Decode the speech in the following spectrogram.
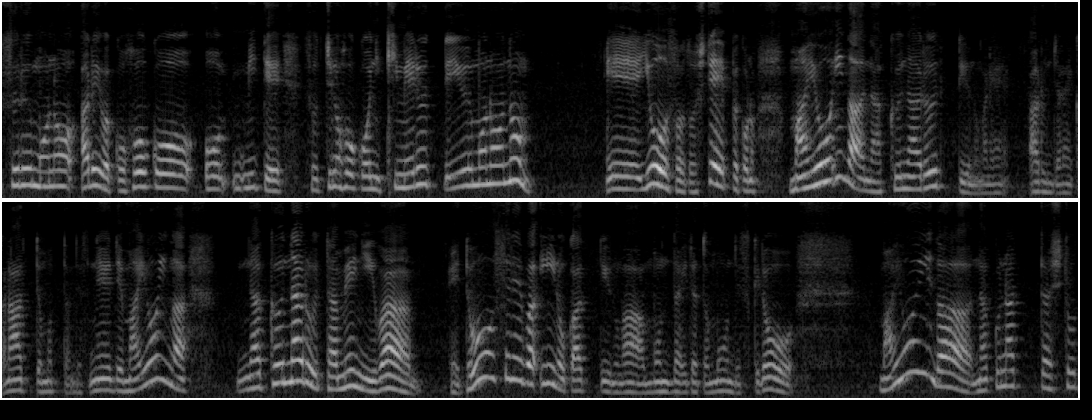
するもの、あるいはこう、方向を見て、そっちの方向に決めるっていうものの、えー要素として、やっぱりこの迷いがなくなるっていうのがね、あるんじゃないかなって思ったんですね。で、迷いがなくなるためには、えどうすればいいのかっていうのが問題だと思うんですけど、迷いがなくなった人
